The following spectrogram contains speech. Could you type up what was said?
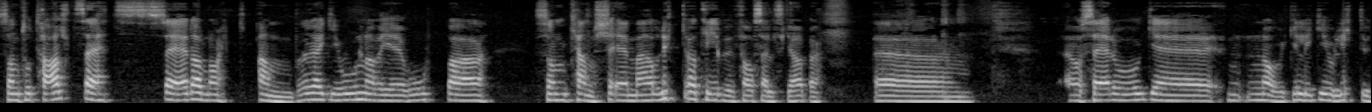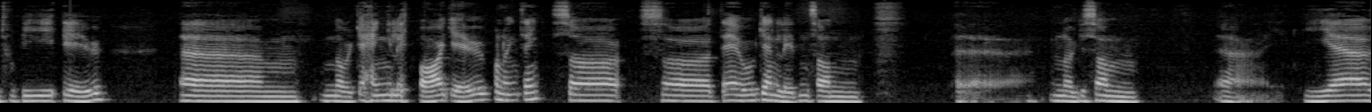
sånn totalt sett så er det nok andre regioner i Europa som kanskje er mer lukrative for selskapet. Uh, og så er det òg uh, Norge ligger jo litt ut forbi EU. Uh, Norge henger litt bak EU på noen ting. Så, så det er òg en liten sånn eh, Noe som gjør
